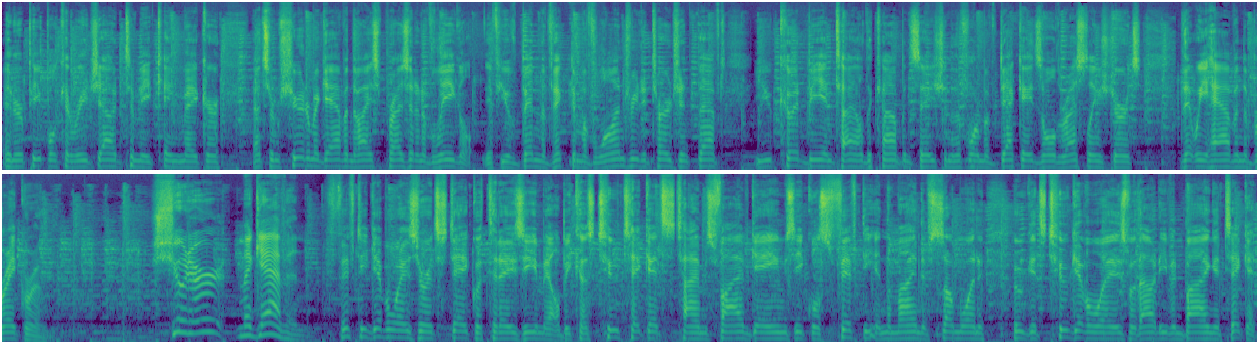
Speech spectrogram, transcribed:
and her people can reach out to me, Kingmaker. That's from Shooter McGavin, the Vice President of Legal. If you've been the victim of laundry detergent theft, you could be entitled to compensation in the form of decades-old wrestling shirts that we have in the break room. Shooter McGavin. 50 giveaways are at stake with today's email because two tickets times five games equals 50 in the mind of someone who gets two giveaways without even buying a ticket.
